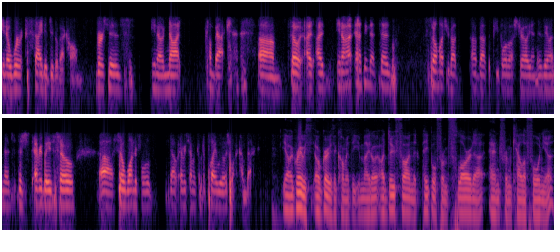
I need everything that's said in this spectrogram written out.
you know we're excited to go back home versus you know not come back. um, so I, I you know I, I think that says so much about about the people of Australia and New Zealand. There's, there's everybody's so uh, so wonderful. You know, every time we come to play, we always want to come back. Yeah, I agree with I agree with the comment that you made. I, I, do find that people from Florida and from California,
